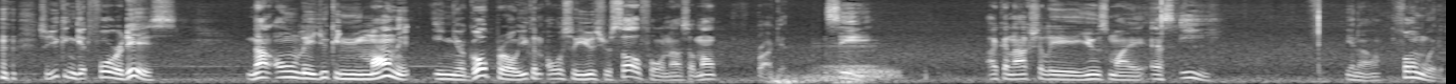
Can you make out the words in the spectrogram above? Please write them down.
so you can get four of this. Not only you can mount it in your GoPro you can also use your cell phone as a mount bracket. See I can actually use my SE you know phone with it.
